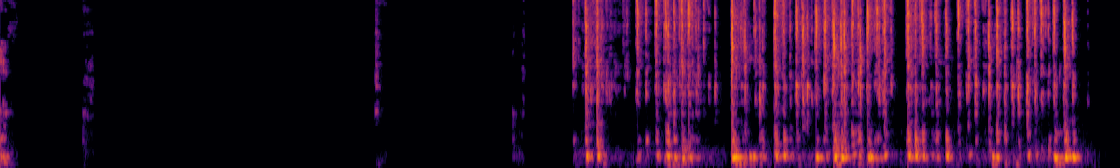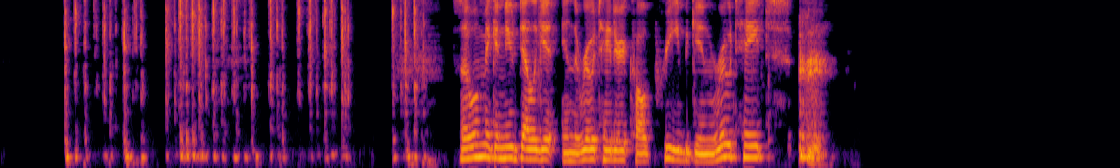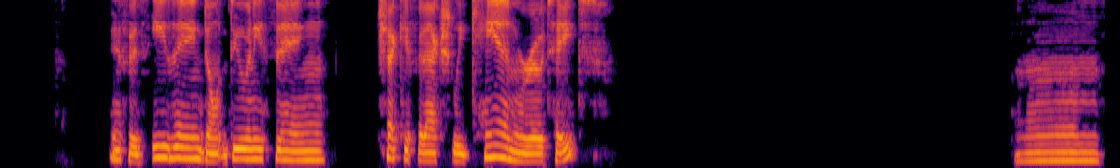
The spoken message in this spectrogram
So we'll make a new delegate in the rotator called pre-begin rotate. if it's easing, don't do anything. Check if it actually can rotate. Um,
